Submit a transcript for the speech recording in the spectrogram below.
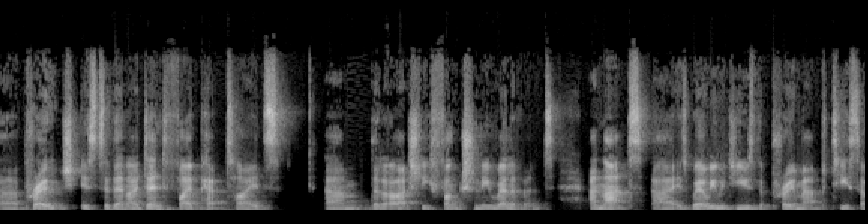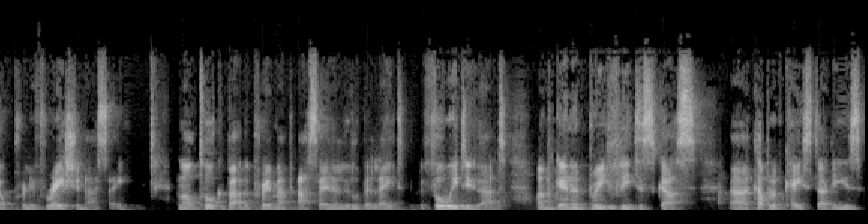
uh, approach is to then identify peptides um, that are actually functionally relevant. And that uh, is where we would use the ProMap T cell proliferation assay. And I'll talk about the ProMap assay in a little bit later. But before we do that, I'm going to briefly discuss uh, a couple of case studies.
